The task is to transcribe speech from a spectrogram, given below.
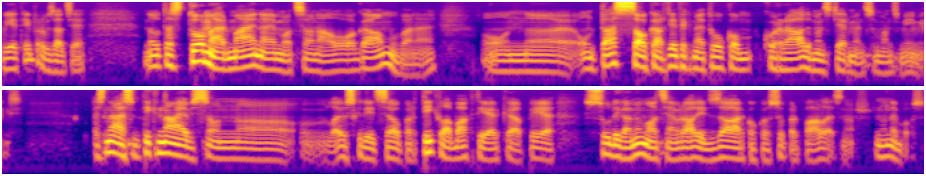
vieta improvizācijai. Nu, tas tomēr maina emocionālo gamu, vai ne? Uh, Un, eh, un tas savukārt ietekmē to, ko, ko rāda mans ķermenis un mans mīmīgs. Es neesmu tik naivs, un, uh, lai uzskatītu sevi par tik labu aktieru, ka pie sūdīgām emocijām rādīt zāru kaut ko super pārliecinošu. Nu, nebūs.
